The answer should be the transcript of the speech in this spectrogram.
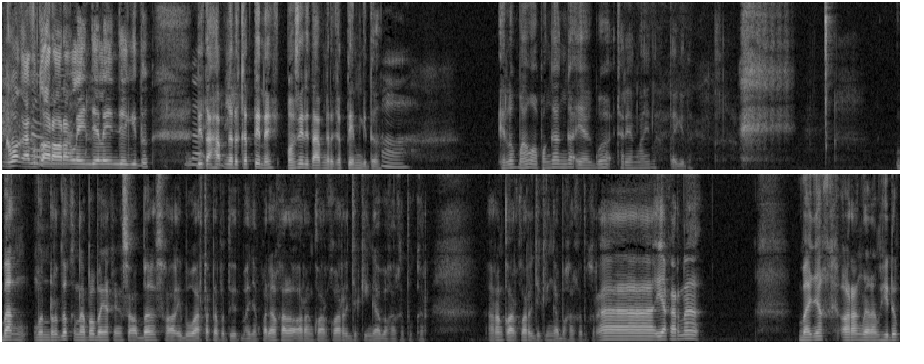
gue gak suka orang-orang lenje-lenje gitu. Di tahap ngedeketin ya maksudnya di tahap ngedeketin gitu. Oh. eh lo mau apa enggak? Enggak ya gue cari yang lain lah kayak gitu. Bang, menurut lo kenapa banyak yang sobel soal ibu warteg dapat duit banyak? Padahal kalau orang keluar-keluar rezeki nggak bakal ketukar. Orang keluar-keluar rezeki nggak bakal ketukar. Ah, ya karena banyak orang dalam hidup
